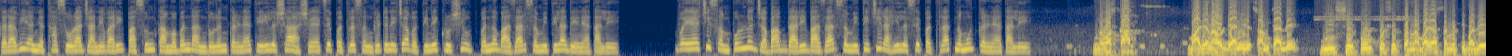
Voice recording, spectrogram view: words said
करावी अन्यथा सोळा जानेवारीपासून कामबंद आंदोलन करण्यात येईल अशा आशयाचे पत्र संघटनेच्या वतीने कृषी उत्पन्न बाजार समितीला देण्यात आले. वयाची संपूर्ण जबाबदारी बाजार समितीची राहील असे पत्रात नमूद करण्यात आले. नमस्कार. माझे नाव डॅनियल सामचांदे. मी शिरपूर कृषी उत्पन्न बाजार समितीमध्ये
